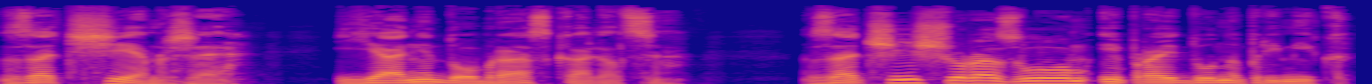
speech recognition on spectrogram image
«Зачем же?» Я недобро оскалился. «Зачищу разлом и пройду напрямик.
